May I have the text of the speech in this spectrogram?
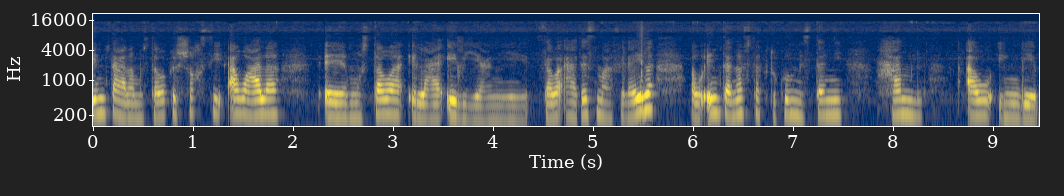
أنت على مستواك الشخصي أو على آه، مستوى العائلي. يعني سواء هتسمع في العيلة أو أنت نفسك تكون مستني حمل أو انجاب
